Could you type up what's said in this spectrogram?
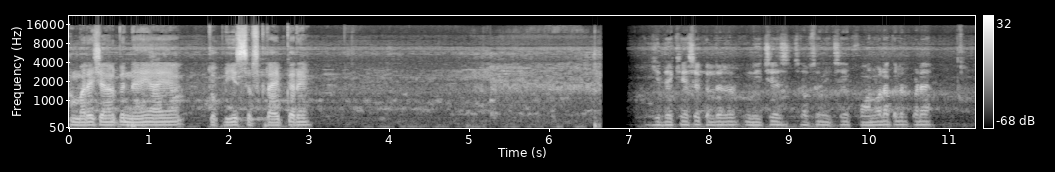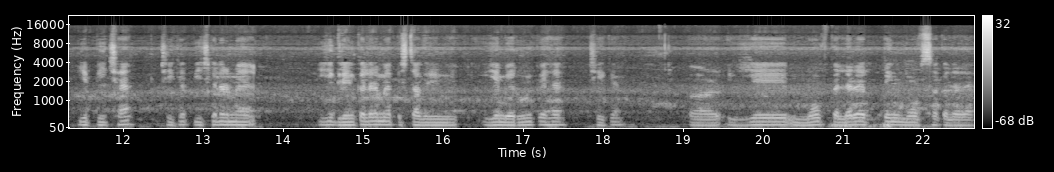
हमारे चैनल पे नए आए हैं तो प्लीज़ सब्सक्राइब करें। ये देखिए इसे कलर नीचे, सबसे नीचे फ़ोन वाला कलर पड़ा है। ये पीच है, ठीक है। पीच कलर में ये ग्रीन कलर में, पिस्ता ग्रीन में, ये मेरून पे है, ठीक है। और ये मोव कलर है, पिंक मोव सा कलर है।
